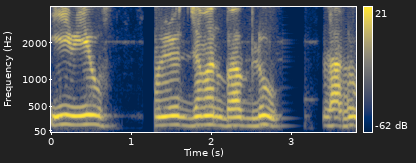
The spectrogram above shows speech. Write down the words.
you you Moniruzzaman Bablu Lalu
